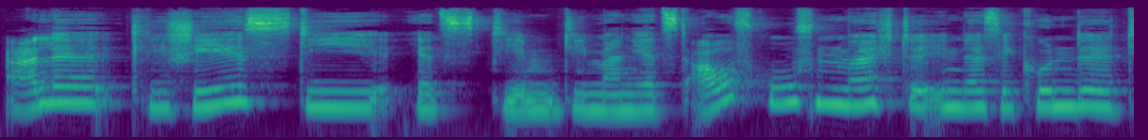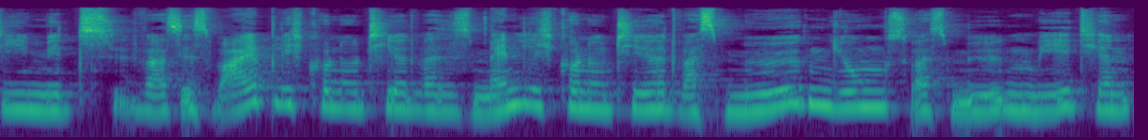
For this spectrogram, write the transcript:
alle Klischees, die jetzt, die, die man jetzt aufrufen möchte in der Sekunde, die mit, was ist weiblich konnotiert, was ist männlich konnotiert, was mögen Jungs, was mögen Mädchen,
